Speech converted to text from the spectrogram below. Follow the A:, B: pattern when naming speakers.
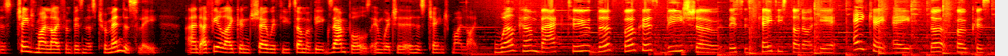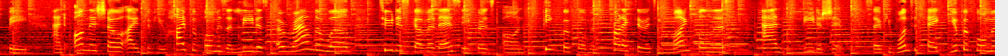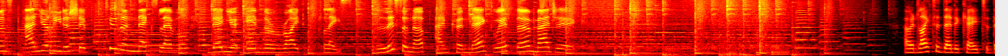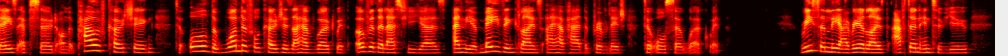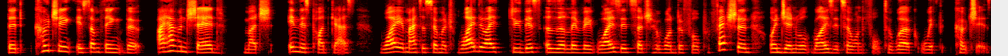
A: has changed my life and business tremendously. And I feel I can share with you some of the examples in which it has changed my life. Welcome back to the Focus Bee Show. This is Katie Stoddart here, aka The Focus Bee. And on this show, I interview high performers and leaders around the world to discover their secrets on peak performance, productivity, mindfulness, and leadership. So, if you want to take your performance and your leadership to the next level, then you're in the right place. Listen up and connect with the magic. I would like to dedicate today's episode on the power of coaching to all the wonderful coaches I have worked with over the last few years and the amazing clients I have had the privilege to also work with. Recently, I realized after an interview that coaching is something that I haven't shared much in this podcast. Why it matters so much. Why do I do this as a living? Why is it such a wonderful profession? Or in general, why is it so wonderful to work with coaches?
